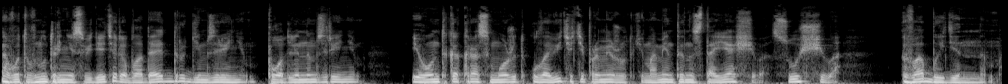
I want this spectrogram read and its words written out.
А вот внутренний свидетель обладает другим зрением, подлинным зрением. И он-то как раз может уловить эти промежутки, моменты настоящего, сущего, в обыденном.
